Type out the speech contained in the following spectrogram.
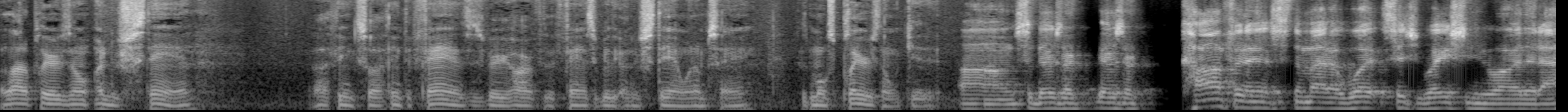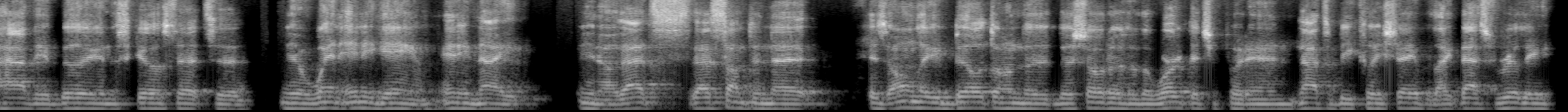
a lot of players don't understand. I think so. I think the fans is very hard for the fans to really understand what I'm saying because most players don't get it. Um, so there's a there's a confidence no matter what situation you are that I have the ability and the skill set to you know win any game any night. You know that's that's something that is only built on the the shoulders of the work that you put in. Not to be cliche, but like that's really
